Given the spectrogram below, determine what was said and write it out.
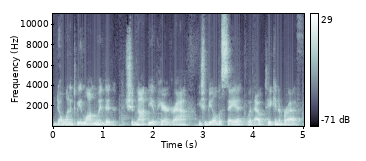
You don't want it to be long winded. It should not be a paragraph. You should be able to say it without taking a breath.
